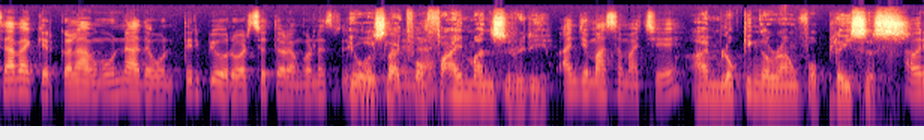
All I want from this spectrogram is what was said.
சேவாக்கி இருக்கலாம் அவங்க இன்னும் அதை ஒண்ணு- திருப்பி ஒரு வருஷத்தோட அவங்க ஒன்றும் It was like for five months already. அஞ்சு மாசமாச்சு I'm looking around for places. அவர்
